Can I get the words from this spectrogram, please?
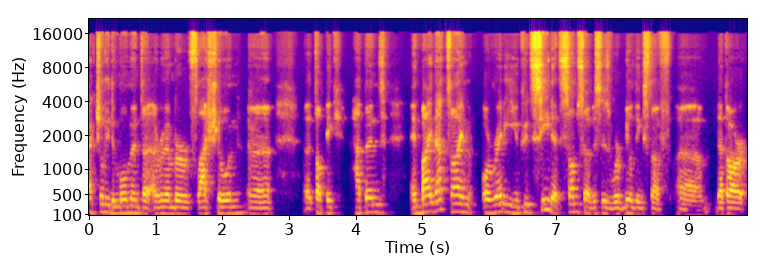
actually the moment I remember Flash Loan uh, topic happened. And by that time already, you could see that some services were building stuff um, that are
